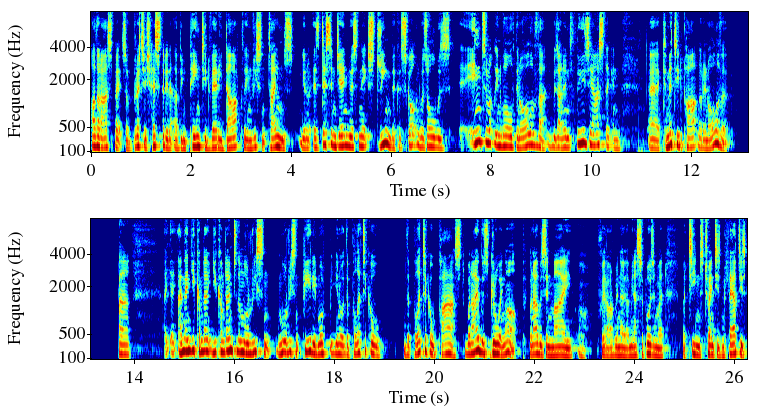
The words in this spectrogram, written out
other aspects of British history that have been painted very darkly in recent times, you know, is disingenuous and extreme because Scotland was always intimately involved in all of that. It was an enthusiastic and uh, committed partner in all of it. Uh, and then you come down you come down to the more recent more recent period, more you know, the political the political past. When I was growing up, when I was in my oh, where are we now? I mean, I suppose in my, my teens, twenties, and thirties,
